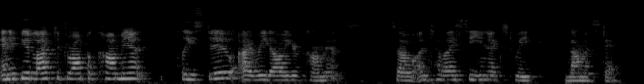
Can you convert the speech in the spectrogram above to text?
And if you'd like to drop a comment, please do. I read all your comments. So until I see you next week, namaste.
